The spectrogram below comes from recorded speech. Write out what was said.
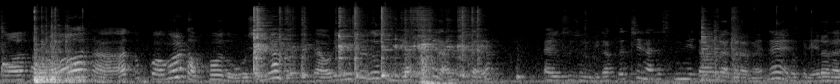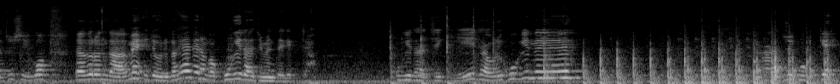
부어서 자 뚜껑을 덮어 놓으시면 자 우리 육수도 준비가 끝이 나셨어요. 자 육수 준비가 끝이 나셨습니다. 자 그러면은 이렇게 내려놔 주시고 자 그런 다음에 이제 우리가 해야 되는 거 고기 다지면 되겠죠. 고기 다지기. 자 우리 고기는 아주 곱게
